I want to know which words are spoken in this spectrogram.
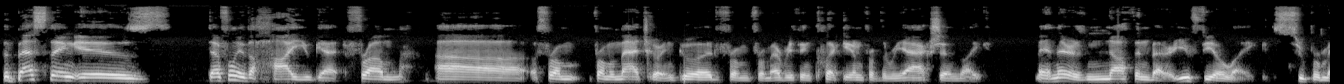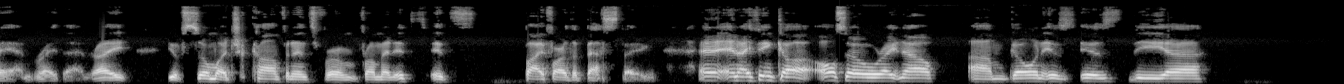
the best thing is definitely the high you get from uh, from from a match going good, from from everything clicking, from the reaction. Like, man, there is nothing better. You feel like Superman right then, right? You have so much confidence from from it. It's it's by far the best thing, and, and I think uh, also right now um, going is is the uh,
